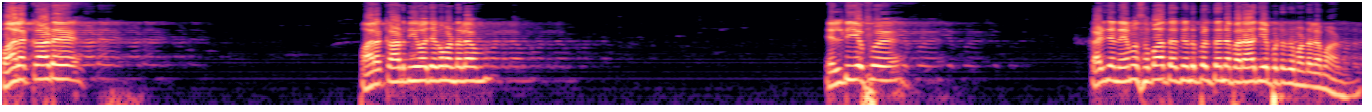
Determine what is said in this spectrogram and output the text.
പാലക്കാട് പാലക്കാട് നിയോജക മണ്ഡലം എൽ ഡി എഫ് കഴിഞ്ഞ നിയമസഭാ തെരഞ്ഞെടുപ്പിൽ തന്നെ പരാജയപ്പെട്ടൊരു മണ്ഡലമാണ്.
